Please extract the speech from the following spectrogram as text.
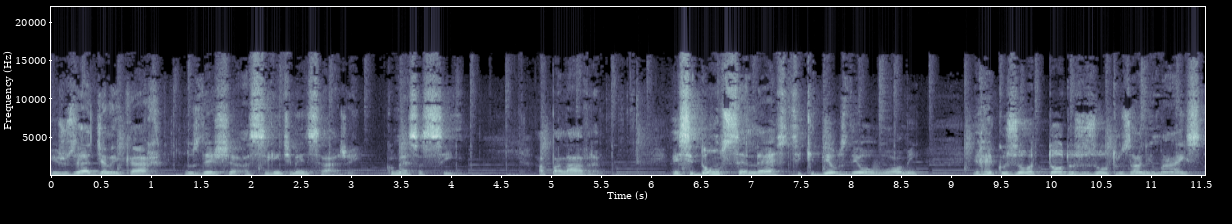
E José de Alencar nos deixa a seguinte mensagem: começa assim. A palavra, esse dom celeste que Deus deu ao homem e recusou a todos os outros animais,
